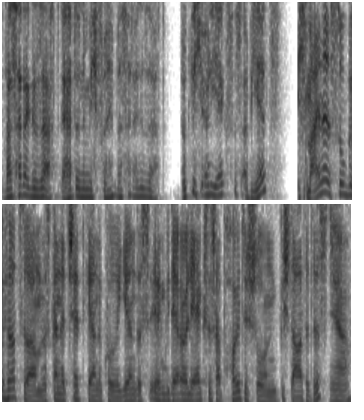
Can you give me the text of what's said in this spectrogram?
Was hat er gesagt? Er hatte nämlich vorhin, was hat er gesagt? Wirklich Early Access ab jetzt? Ich meine es so gehört zu haben, das kann der Chat gerne korrigieren, dass irgendwie der Early Access ab heute schon gestartet ist. Ja.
